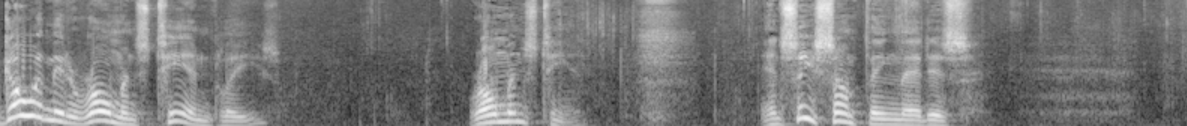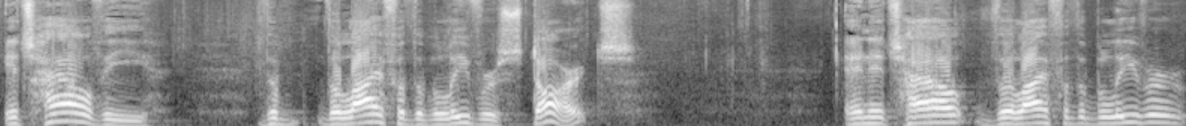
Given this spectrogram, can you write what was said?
Go with me to Romans 10, please. Romans 10 and see something that is it's how the the, the life of the believer starts and it's how the life of the believer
